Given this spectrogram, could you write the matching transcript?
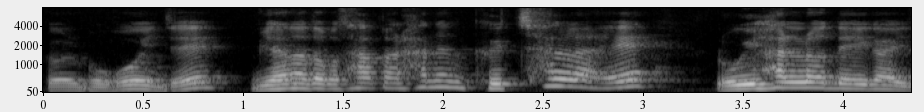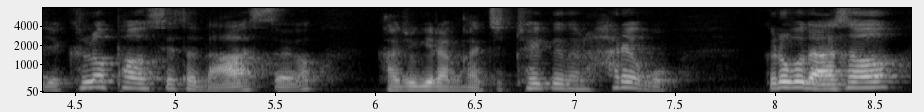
그걸 보고 이제 미안하다고 사과를 하는 그 찰나에 로이 할러데이가 이제 클럽하우스에서 나왔어요. 가족이랑 같이 퇴근을 하려고. 그러고 나서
